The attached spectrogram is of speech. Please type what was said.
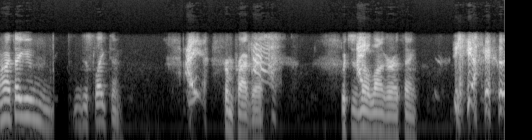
Oh, I thought you disliked him I from Progress, which is no longer a thing. Yeah,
